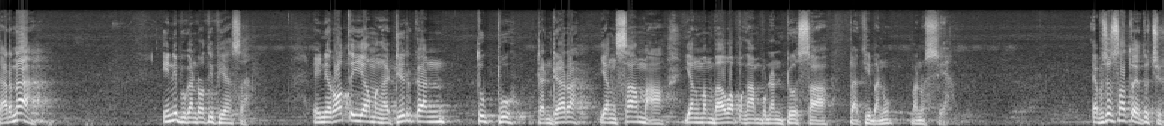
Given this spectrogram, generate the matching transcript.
karena ini bukan roti biasa. Ini roti yang menghadirkan tubuh dan darah yang sama yang membawa pengampunan dosa bagi manu, manusia. Efesus 1 ayat 7.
